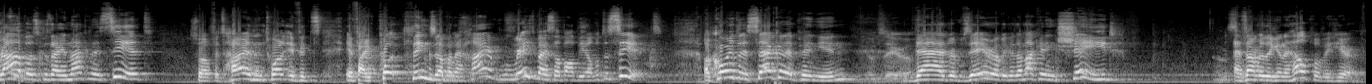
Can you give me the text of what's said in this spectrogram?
Rava's because I am not going to see it. So if it's higher than 20, if it's if I put things up and I higher raise myself, I'll be able to see it. According to the second opinion, Zero. that Reb Zera, because I'm not getting shade, that's not really going to help over here.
